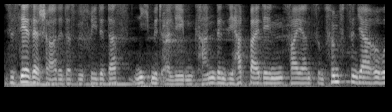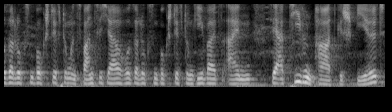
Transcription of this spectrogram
es ist sehr, sehr schade, dass Wilfriede das nicht miterleben kann, denn sie hat bei den Feiern zum 15 Jahre Rosa-Luxemburg-Stiftung und 20 Jahre Rosa-Luxemburg-Stiftung jeweils einen sehr aktiven Part gespielt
